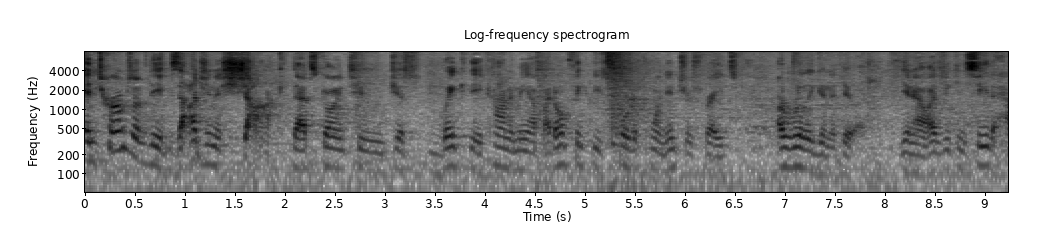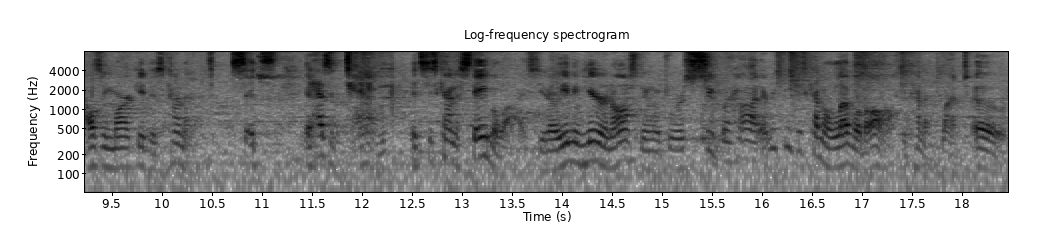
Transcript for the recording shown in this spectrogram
in terms of the exogenous shock that's going to just wake the economy up i don't think these quarter point interest rates are really going to do it you know, as you can see, the housing market is kind of it's, it's it hasn't tanked. It's just kind of stabilized. You know, even here in Austin, which we're super hot, everything just kind of leveled off. It kind of plateaued.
